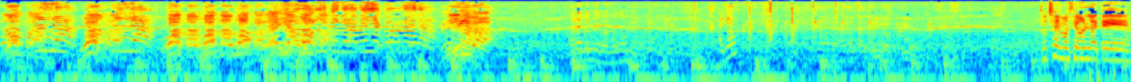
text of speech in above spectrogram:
¡Guapa! ¡Bella! ¡Guapa! ¡Bella! ¡Guapa, guapa, guapa! ¡Bella, ¡Viva la guapa! Virgen de la Bella coronada! ¡Viva! ¿Ahora dónde vamos también? ¿Allá? Mucha emoción la que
